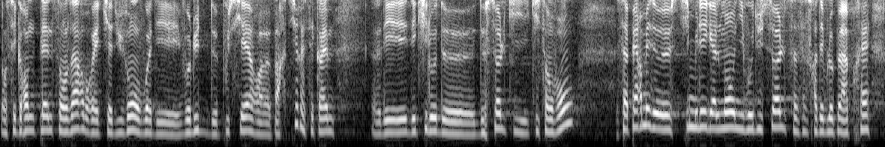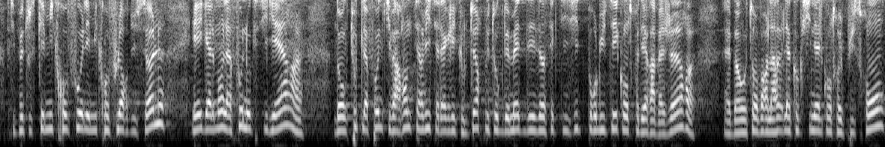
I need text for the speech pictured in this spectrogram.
dans ces grandes plaines sans arbres et qu'il y a du vent, on voit des volutes de poussière partir et c'est quand même euh, des, kilos de, sol qui, s'en vont. Ça permet de stimuler également au niveau du sol, ça, ça sera développé après, un petit peu tout ce qui est microfaune et microflore du sol, et également la faune auxiliaire, donc toute la faune qui va rendre service à l'agriculteur plutôt que de mettre des insecticides pour lutter contre des ravageurs, eh ben, autant avoir la, coccinelle contre le puceron,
